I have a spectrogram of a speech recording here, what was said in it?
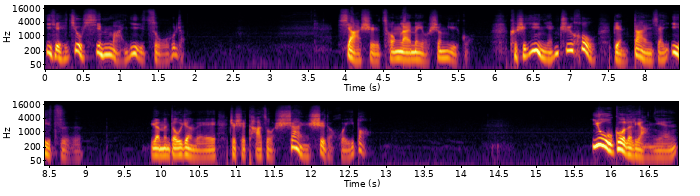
也就心满意足了。”夏氏从来没有生育过，可是，一年之后便诞下一子，人们都认为这是他做善事的回报。又过了两年，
